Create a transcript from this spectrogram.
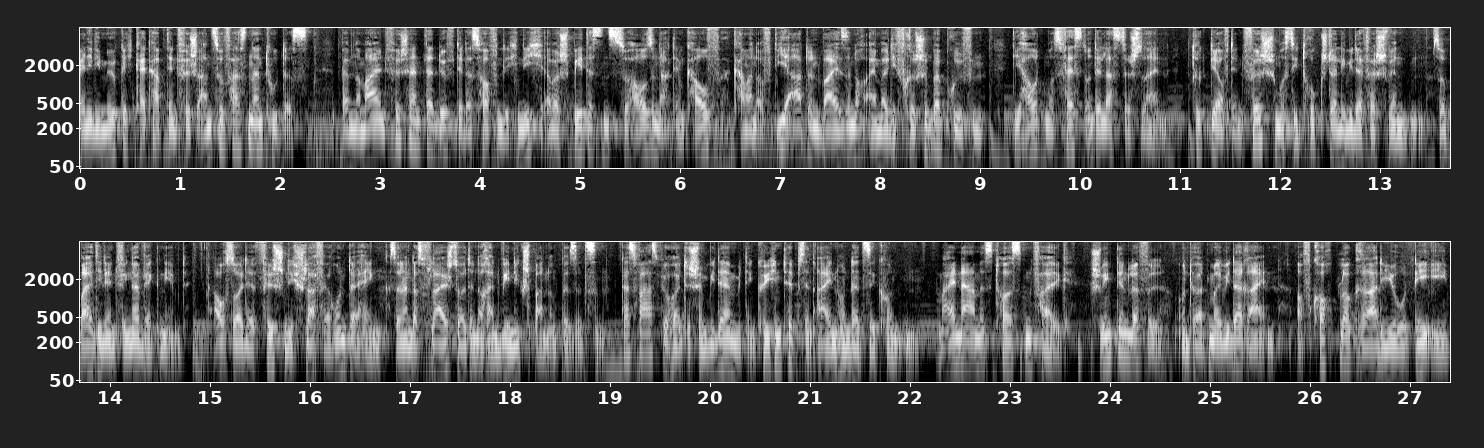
Wenn ihr die Möglichkeit habt, den Fisch anzufassen, dann tut es. Beim normalen Fischhändler dürft ihr das hoffentlich nicht, aber spätestens zu Hause nach dem Kauf kann man auf die Art und Weise noch einmal die Frische überprüfen. Die Haut muss fest und elastisch sein. Drückt ihr auf den Fisch, muss die Druckstelle wieder verschwinden, sobald ihr den Finger wegnehmt. Auch soll der Fisch nicht schlaff herunterhängen, sondern das Fleisch sollte noch ein wenig Spannung besitzen. Das war's für heute schon wieder mit den Küchentipps in 100 Sekunden. Mein Name ist Thorsten Falk. Schwingt den Löffel und hört mal wieder rein auf kochblogradio.de.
